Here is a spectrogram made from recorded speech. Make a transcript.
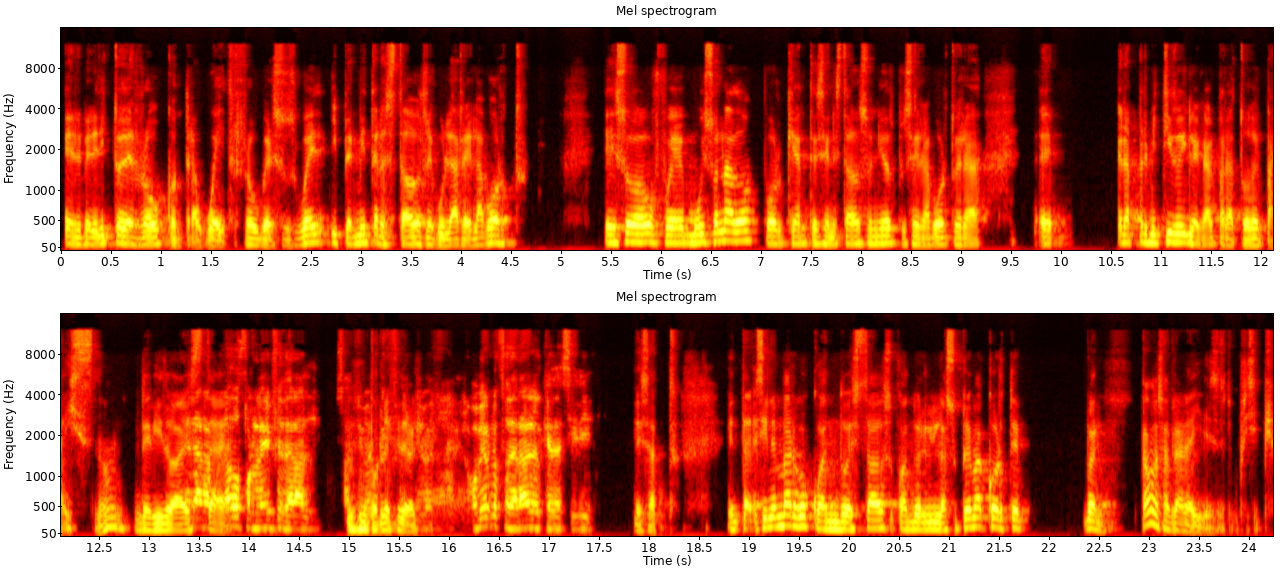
el veredicto de Roe contra Wade, Roe versus Wade, y permite a los estados regular el aborto. Eso fue muy sonado porque antes en Estados Unidos, pues el aborto era, eh, era permitido y legal para todo el país, ¿no? Debido a Era esta. regulado por ley federal. O sea, por ley federal. El gobierno federal el que decidía. Exacto. Sin embargo, cuando Estados, cuando la Suprema Corte, bueno, vamos a hablar ahí desde el principio,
